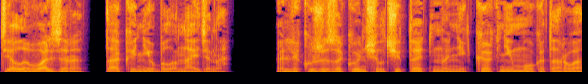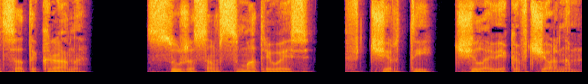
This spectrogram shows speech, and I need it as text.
тело Вальзера так и не было найдено. Олег уже закончил читать, но никак не мог оторваться от экрана, с ужасом всматриваясь в черты человека в черном.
